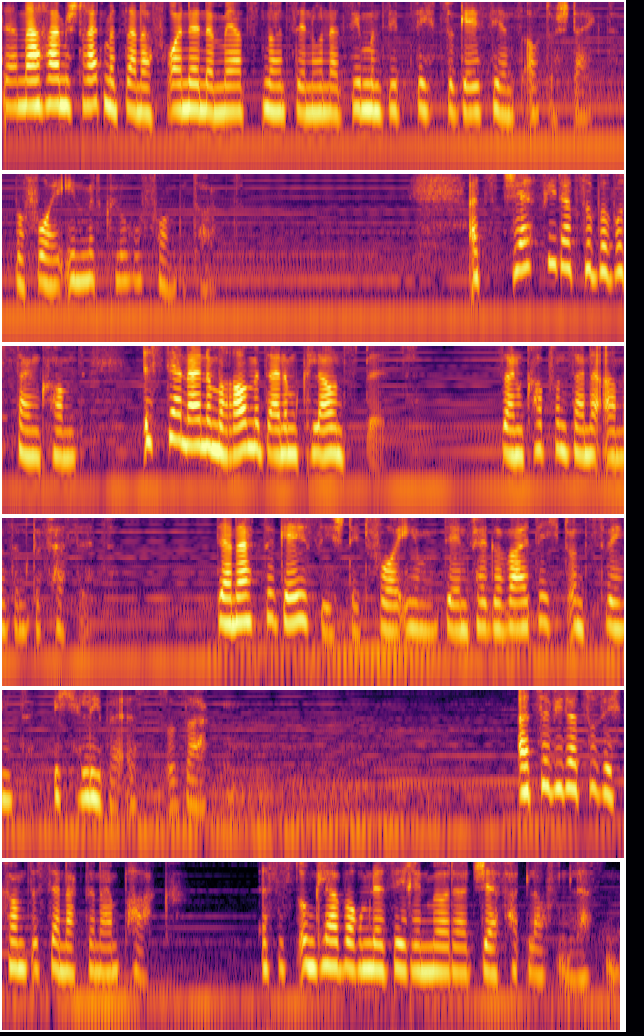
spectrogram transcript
der nach einem Streit mit seiner Freundin im März 1977 zu Gacy ins Auto steigt, bevor er ihn mit Chloroform betäubt. Als Jeff wieder zu Bewusstsein kommt, ist er in einem Raum mit einem Clownsbild. Sein Kopf und seine Arme sind gefesselt. Der nackte Gacy steht vor ihm, der ihn vergewaltigt und zwingt, ich liebe es zu sagen. Als er wieder zu sich kommt, ist er nackt in einem Park. Es ist unklar, warum der Serienmörder Jeff hat laufen lassen.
